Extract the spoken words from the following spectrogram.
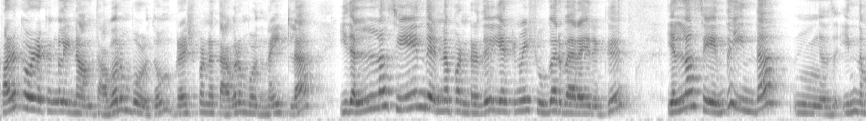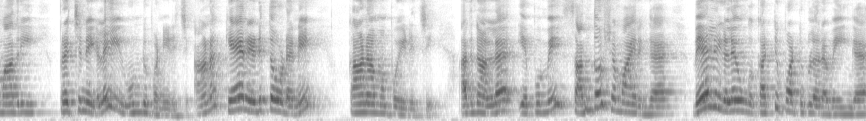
பழக்க வழக்கங்களை நாம் தவறும் பொழுதும் ப்ரஷ் பண்ண தவறும் பொழுதும் நைட்டில் இதெல்லாம் சேர்ந்து என்ன பண்ணுறது ஏற்கனவே சுகர் வேற இருக்குது எல்லாம் சேர்ந்து இந்த இந்த மாதிரி பிரச்சனைகளை உண்டு பண்ணிடுச்சு. ஆனால் கேர் எடுத்த உடனே காணாமல் போயிடுச்சு. அதனால எப்போவுமே சந்தோஷமாக இருங்க. வேலைகளை உங்கள் கட்டுப்பாட்டுக்குள்ளே வைங்க.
